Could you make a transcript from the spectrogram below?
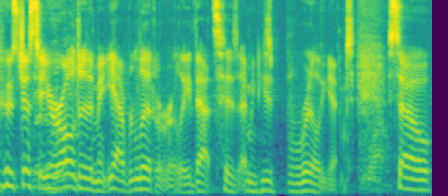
who's just a year older than me. Yeah, literally, that's his. I mean, he's brilliant. Wow. So.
